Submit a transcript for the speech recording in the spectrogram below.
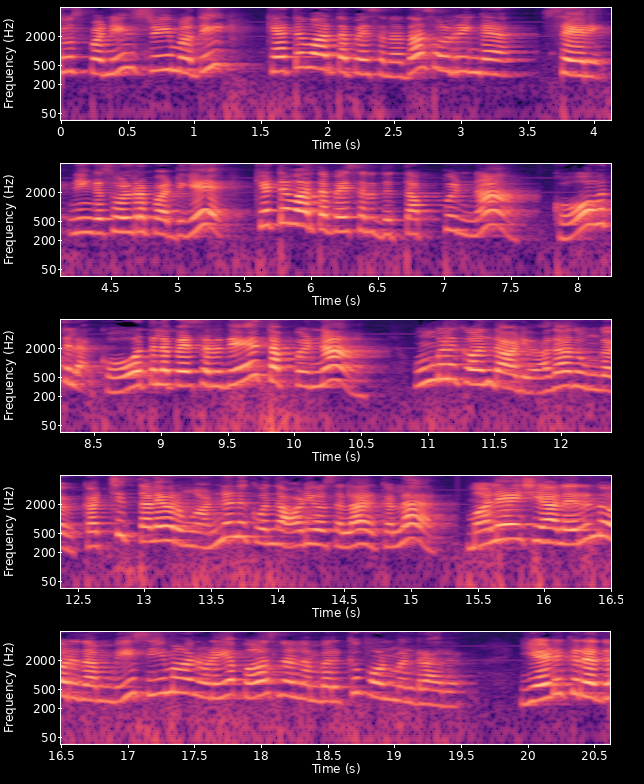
யூஸ் பண்ணி ஸ்ரீமதி கெட்ட வார்த்தை பேசினதா சொல்கிறீங்க சரி நீங்கள் சொல்கிற பாட்டியே கெட்ட வார்த்தை பேசுறது தப்புன்னா? கோவத்தில் கோவத்தில் பேசுறதே தப்புன்னா? உங்களுக்கு வந்த ஆடியோ அதாவது உங்க கட்சி தலைவர் உங்க அண்ணனுக்கு வந்த ஆடியோஸ் எல்லாம் இருக்குல்ல? மலேசியால இருந்து ஒரு தம்பி சீமானுடைய பர்சனல் நம்பருக்கு ஃபோன் பண்றாரு. எடுக்கிறது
